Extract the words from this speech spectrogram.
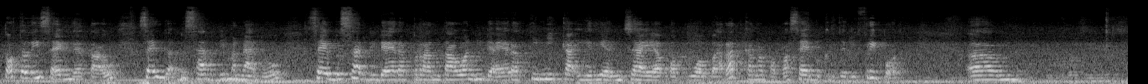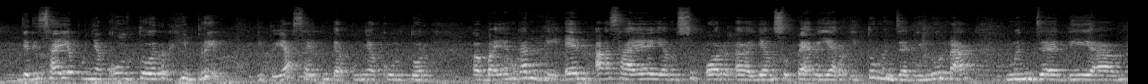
totally saya nggak tahu. Saya nggak besar di Manado, saya besar di daerah perantauan di daerah Timika, Irian Jaya, Papua Barat karena papa saya bekerja di Freeport. Um, jadi saya punya kultur hibrid gitu ya. Saya tidak punya kultur uh, bayangkan DNA saya yang super uh, yang superior itu menjadi lunak, menjadi um,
